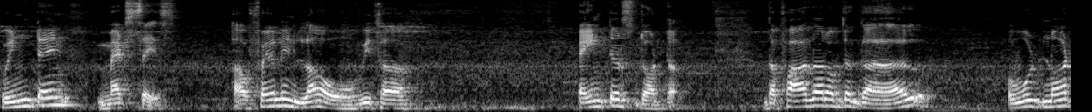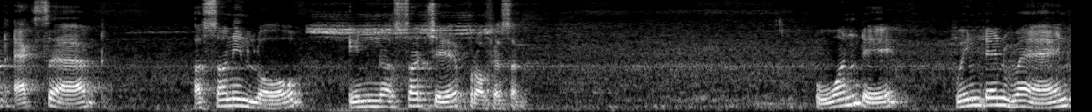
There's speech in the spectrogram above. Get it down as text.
Quentin Metses uh, fell in love with a painter's daughter. The father of the girl would not accept a son in law in such a profession. One day Quinton went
